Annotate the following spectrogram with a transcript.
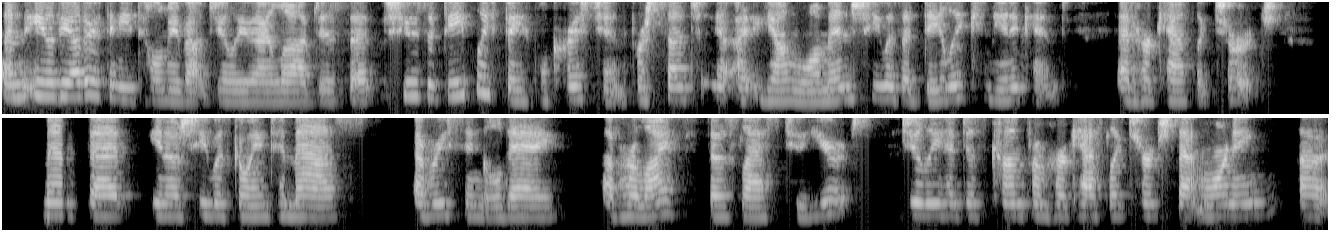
And you know, the other thing he told me about Julie that I loved is that she was a deeply faithful Christian for such a young woman. She was a daily communicant at her Catholic church. Meant that, you know, she was going to mass every single day of her life those last two years. Julie had just come from her Catholic church that morning, uh,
